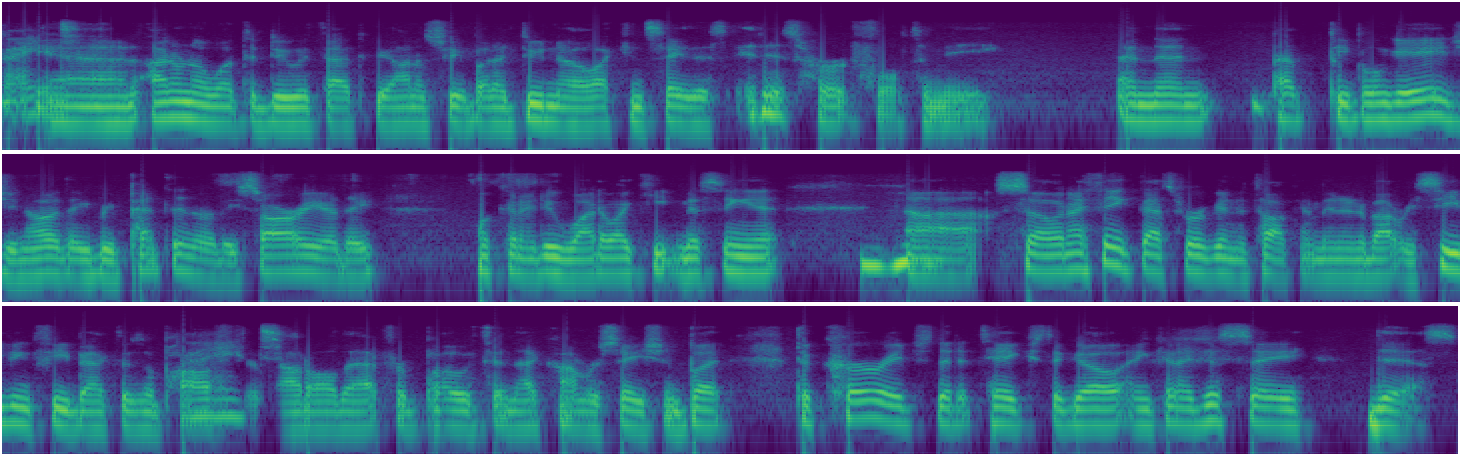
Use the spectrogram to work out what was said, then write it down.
Right. And I don't know what to do with that, to be honest with you, but I do know I can say this it is hurtful to me. And then have people engage, you know, are they repentant? Are they sorry? Are they, what can I do? Why do I keep missing it? Mhm. Uh, so, and I think that's where we're going to talk in a minute about receiving feedback. There's a posture Right. about all that for both in that conversation. But the courage that it takes to go, and can I just say this?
